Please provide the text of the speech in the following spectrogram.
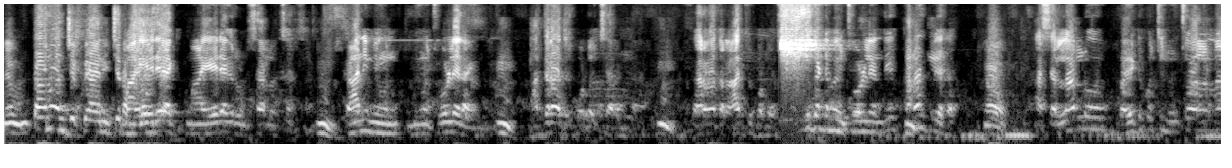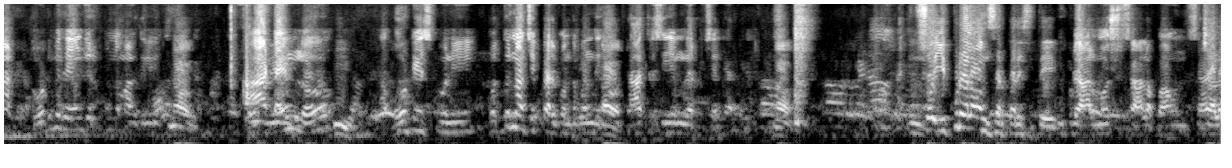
నేను ఉంటాను అని చెప్పి ఆయన ఇచ్చిన మా. ఏరియా మా ఏరియాకి రెండు సార్లు వచ్చారు. కానీ మేము మేము చూడలేదు ఆయన. అర్ధరాత్రి పూట వచ్చారంట. తర్వాత రాత్రి పూట వచ్చారు. ఎందుకంటే మేము చూడలేదు కరెంట్ లేదా. ఆ సెల్లార్లో బయటకు వచ్చి నుంచోవాలన్నా రోడ్డు మీద ఏం జరుగుతుందో మాకు తెలియదు. ఆ టైంలో బోట్ వేసుకొని పొద్దున్న చెప్పారు కొంతమంది. రాత్రి సీఎం గారు చెల్లారు అవును. సో ఇప్పుడు ఎలా ఉంది సార్ పరిస్థితి? ఇప్పుడు ఆల్మోస్ట్ చాలా బాగుంది సార్.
